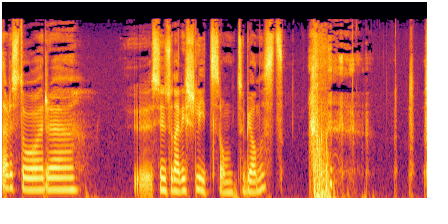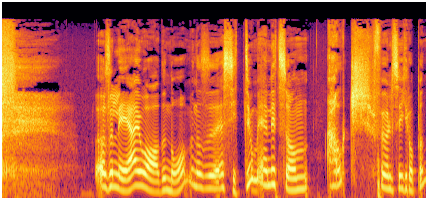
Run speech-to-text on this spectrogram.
der det står eh, Syns hun er litt slitsom, to be honest. og så ler jeg jo av det nå, men altså, jeg sitter jo med en litt sånn ouch-følelse i kroppen.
